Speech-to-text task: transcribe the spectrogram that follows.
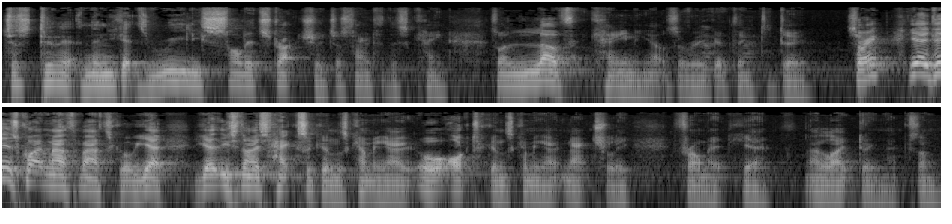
just do it, and then you get this really solid structure just out of this cane. So I love caning. That was a really good thing to do. Sorry? Yeah, it is quite mathematical. Yeah, you get these nice hexagons coming out, or octagons coming out naturally from it. Yeah, I like doing that because I'm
